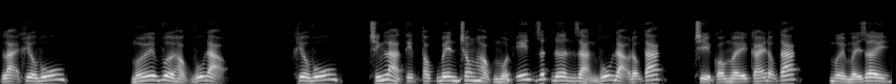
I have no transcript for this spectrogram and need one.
Lại khiêu vũ. Mới vừa học vũ đạo. Khiêu vũ, chính là TikTok bên trong học một ít rất đơn giản vũ đạo động tác, chỉ có mấy cái động tác, mười mấy giây.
